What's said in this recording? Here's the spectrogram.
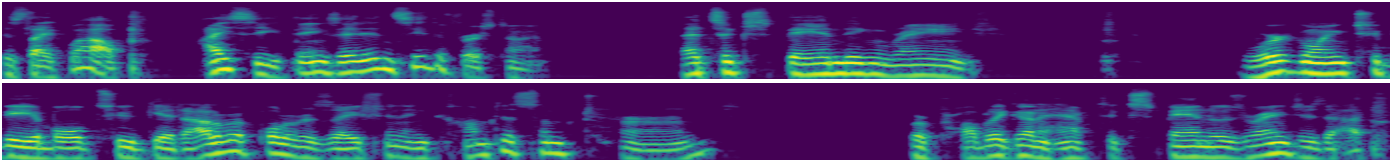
it's like, wow, I see things I didn't see the first time. That's expanding range. We're going to be able to get out of a polarization and come to some terms. We're probably going to have to expand those ranges out.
